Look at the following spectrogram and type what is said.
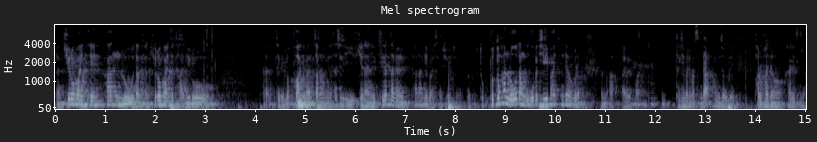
그냥 킬로바이트 한 row당 그냥 킬로바이트 단위로 아, 되게 rough하게만 짠 겁니다. 사실 이 계산이 틀렸다면 편하게 말씀해 주시면 돼요. 그 보통, 한 로우당 512바이트인데요. 그럼 그럼 아, 아 마, 당신 말이 맞습니다. 하면서 이제 바로 반영하겠습니다.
